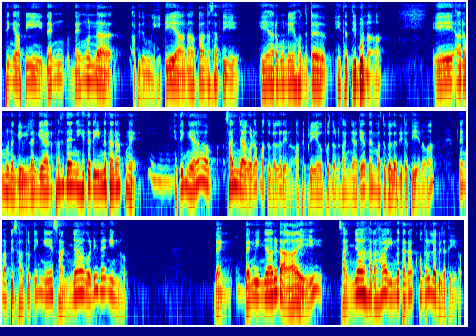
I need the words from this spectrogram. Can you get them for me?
ඉතින් අපි දැන් දැන් ඔන්න අපි දමු හිතේ ආනාපාන සතියේ ඒ අරමුණේ හොඳට හිත තිබුණා. ඒ අරමුණ ගෙවිලා ගියාට පස්සේ දැන් හිතට ඉන්න තැනක් නැහැ. ඉතින් එයා සංඥා ගොඩක් මතු කරලා දෙනවා. අපි ප්‍රිය උපදවන සංඥා ටික දැන් මතු කරලා දීලා තියෙනවා. දැන් අපි සතුටින් ඒ සංඥා ගොඩේ දැන් ඉන්නවා. දැන් දැන් විඥාණයට ආයේ සංඥා හරහා ඉන්න තැනක් හොඳට ලැබිලා තියෙනවා.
